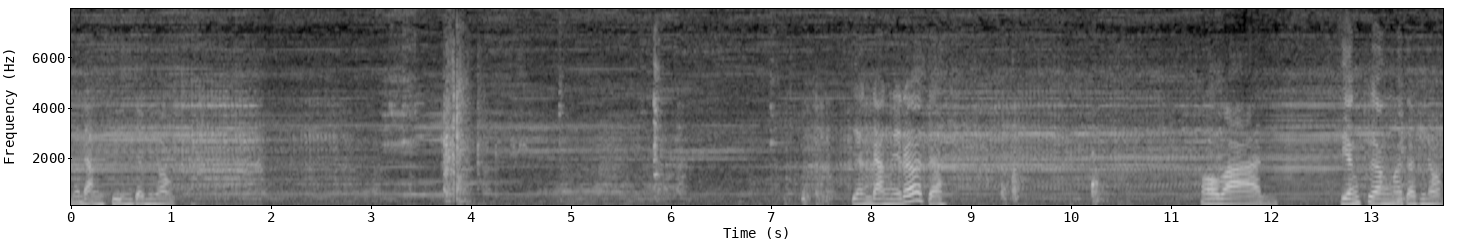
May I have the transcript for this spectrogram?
มาดังซิงจ้ะพี่น้องเสียงดังเลยเด้อจ้ะพอวาน เสียงเครื่องเนาะจ้ะพี่น้อง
